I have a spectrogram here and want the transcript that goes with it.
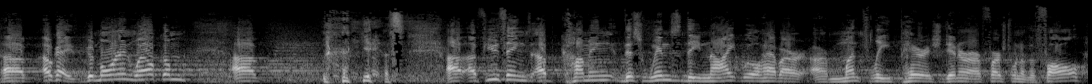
Uh, okay, good morning, welcome. Uh, yes. Uh, a few things upcoming. This Wednesday night, we'll have our, our monthly parish dinner, our first one of the fall.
